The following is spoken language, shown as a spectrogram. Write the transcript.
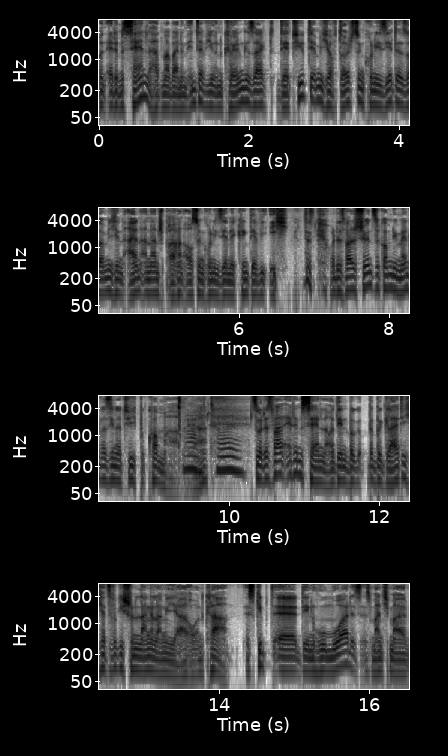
Und Adam Sandler hat mal bei einem Interview in Köln gesagt, der Typ, der mich auf Deutsch synchronisiert, der soll mich in allen anderen Sprachen auch synchronisieren, der klingt ja wie ich. Das, und das war das schönste Kompliment, was ich natürlich bekommen habe. Ah, ja. toll. So, das war Adam Sandler und den be begleite ich jetzt wirklich schon lange, lange Jahre. Und klar, es gibt äh, den Humor, das ist manchmal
